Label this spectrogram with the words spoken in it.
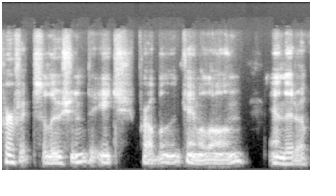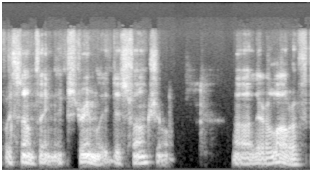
perfect solution to each problem that came along, ended up with something extremely dysfunctional. Uh, there are a lot of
